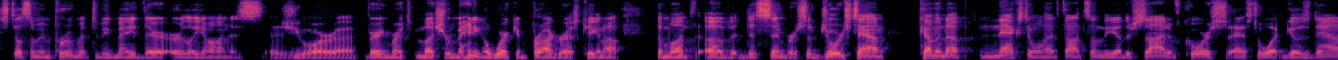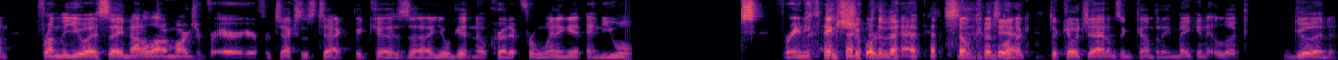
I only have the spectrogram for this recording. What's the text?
still some improvement to be made there early on, as as you are uh, very much much remaining a work in progress, kicking off the month of December. So Georgetown coming up next, and we'll have thoughts on the other side, of course, as to what goes down from the USA. Not a lot of margin for error here for Texas Tech because uh, you'll get no credit for winning it, and you will for anything short of that. So good yeah. luck to Coach Adams and company making it look good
